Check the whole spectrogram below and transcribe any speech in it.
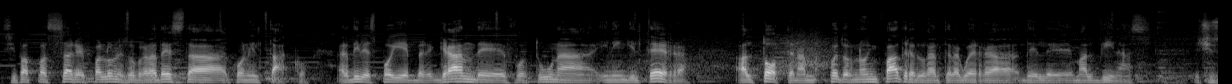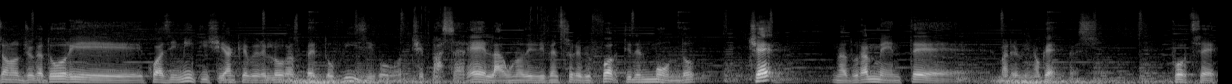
si fa passare il pallone sopra la testa con il tacco. Ardiles poi ebbe grande fortuna in Inghilterra, al Tottenham, poi tornò in patria durante la guerra delle Malvinas. Ci sono giocatori quasi mitici anche per il loro aspetto fisico, c'è Passarella, uno dei difensori più forti del mondo, c'è naturalmente Mariolino Kempes, forse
